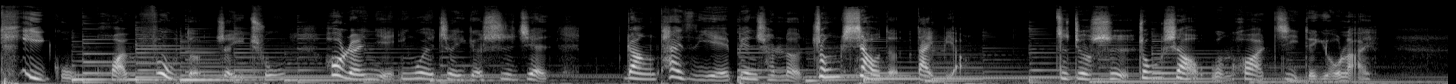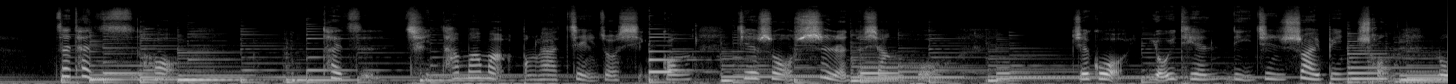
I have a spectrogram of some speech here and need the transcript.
剔骨还父的这一出。后人也因为这一个事件，让太子爷变成了忠孝的代表。这就是忠孝文化祭的由来。在太子死后。太子请他妈妈帮他建一座行宫，接受世人的香火。结果有一天，李靖率兵从哪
